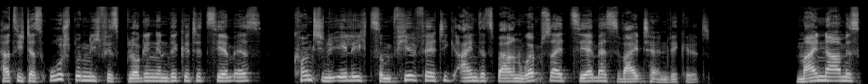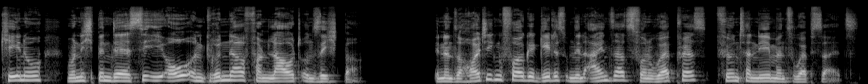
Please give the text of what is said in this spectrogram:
hat sich das ursprünglich fürs Blogging entwickelte CMS kontinuierlich zum vielfältig einsetzbaren Website-CMS weiterentwickelt. Mein Name ist Keno und ich bin der CEO und Gründer von Laut und Sichtbar. In unserer heutigen Folge geht es um den Einsatz von WordPress für Unternehmenswebsites.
